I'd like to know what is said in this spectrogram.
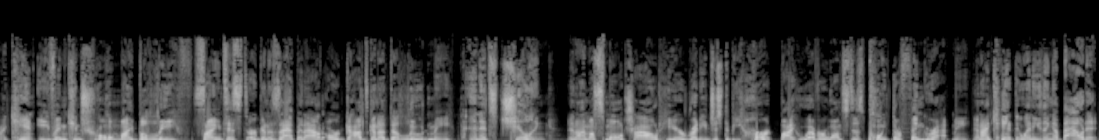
I can't even control my belief. Scientists are gonna zap it out, or God's gonna delude me, and it's chilling. And I'm a small child here, ready just to be hurt by whoever wants to point their finger at me, and I can't do anything about it.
